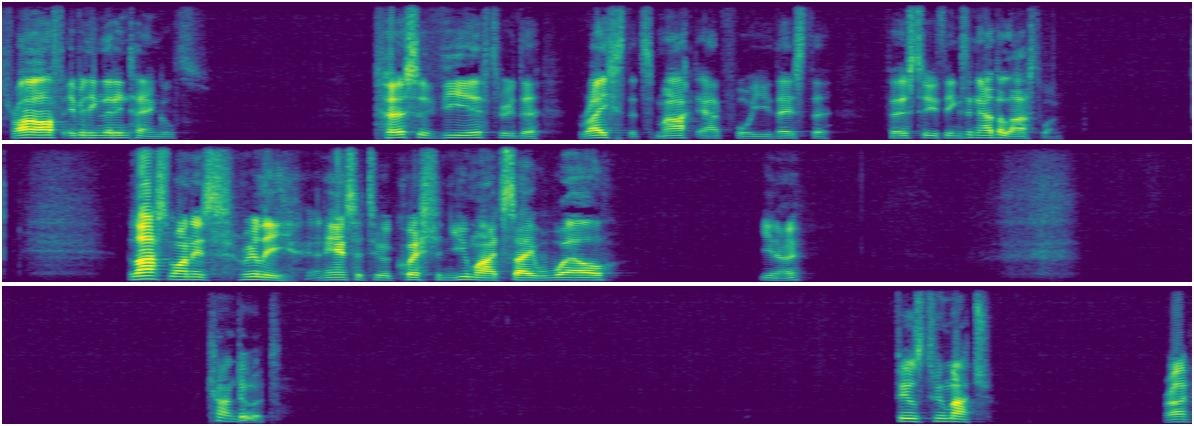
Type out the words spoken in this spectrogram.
Throw off everything that entangles. Persevere through the race that's marked out for you. There's the first two things. And now the last one. The last one is really an answer to a question you might say, well, you know, can't do it. Feels too much, right?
